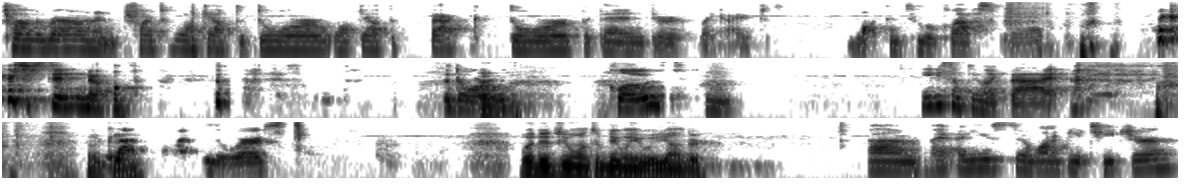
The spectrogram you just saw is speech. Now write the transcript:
turned around and tried to walk out the door, walk out the back door. But then they're like, I just walked into a glass wall. like, I just didn't know the door was closed. Maybe something like that. okay. that might be the worst. What did you want to be when you were younger? Um, I, I, used to want to be a teacher.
